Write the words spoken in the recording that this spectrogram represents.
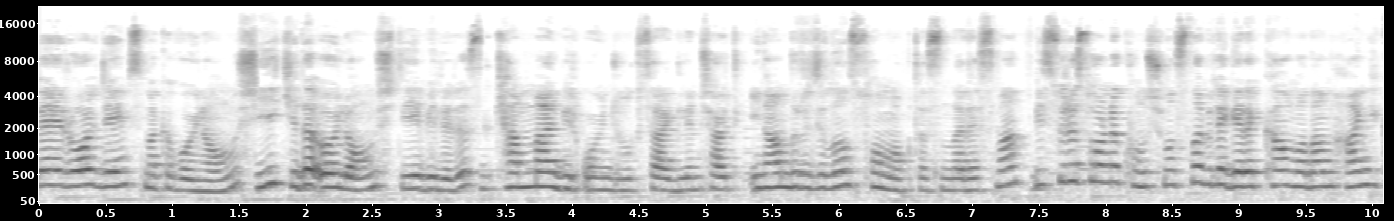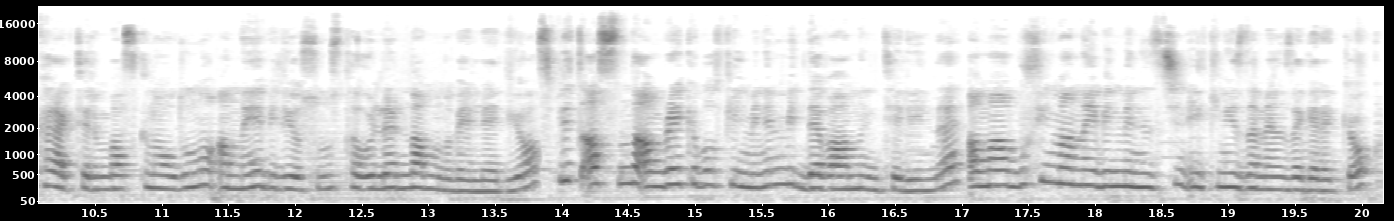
ve rol James McAvoy'un olmuş. İyi ki de öyle olmuş diyebiliriz. Mükemmel bir oyunculuk sergilemiş artık inandırıcılığın son noktasında resmen. Bir süre sonra konuşmasına bile gerek kalmadan hangi karakterin baskın olduğunu anlayabiliyorsunuz. Tavırlarından bunu belli ediyor. Split aslında Unbreakable filminin bir devamı niteliğinde ama bu filmi anlayabilmeniz için ilkini izlemenize gerek yok.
